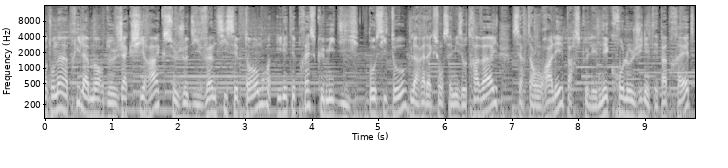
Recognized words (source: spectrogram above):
Quand on a appris la mort de Jacques Chirac ce jeudi 26 septembre, il était presque midi. Aussitôt, la rédaction s'est mise au travail, certains ont râlé parce que les nécrologies n'étaient pas prêtes,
